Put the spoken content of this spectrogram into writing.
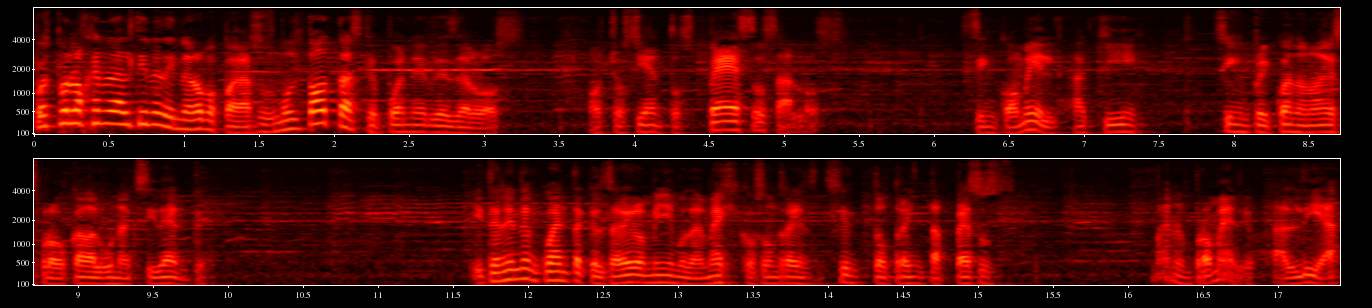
pues por lo general tiene dinero para pagar sus multotas, que pueden ir desde los 800 pesos a los 5000, aquí siempre y cuando no hayas provocado algún accidente. Y teniendo en cuenta que el salario mínimo de México son 130 pesos bueno, en promedio, al día,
